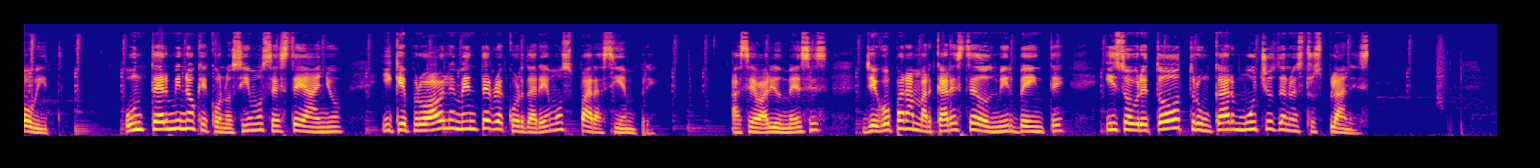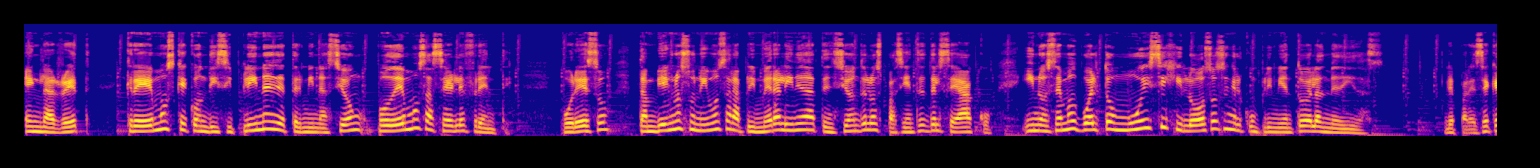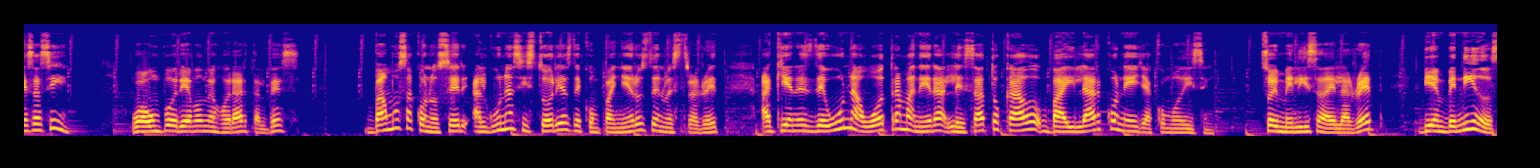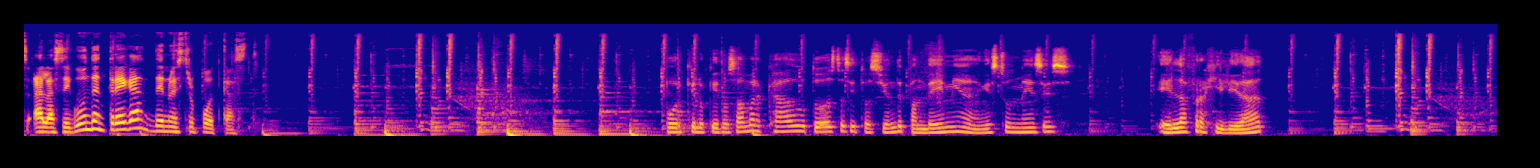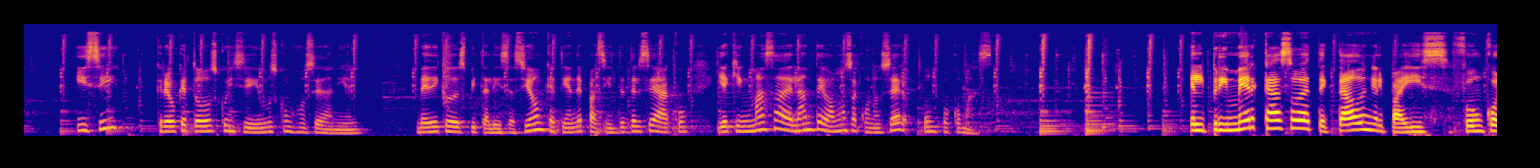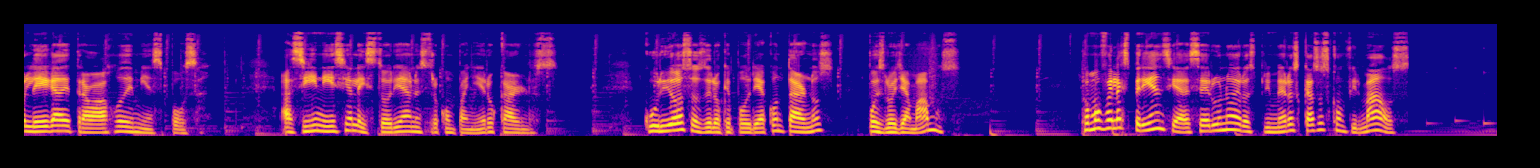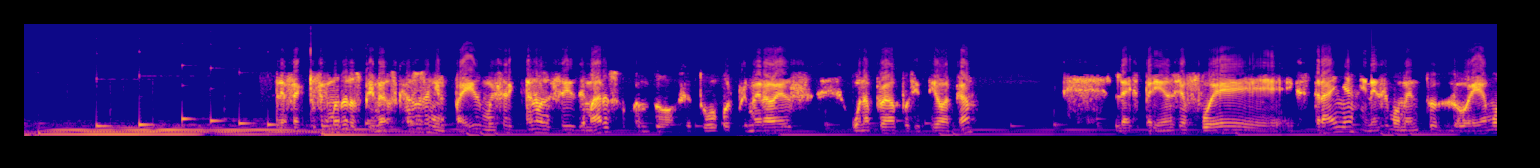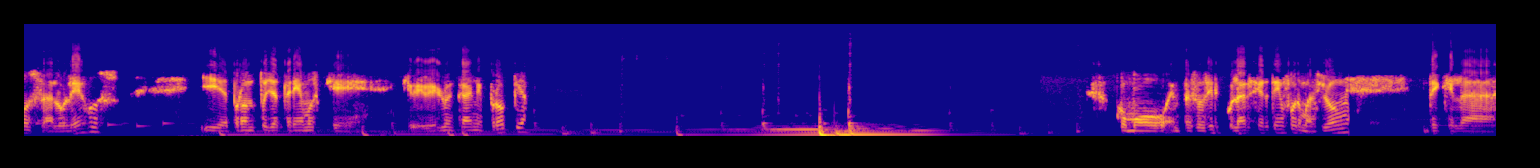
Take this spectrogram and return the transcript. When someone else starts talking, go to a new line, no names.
COVID, un término que conocimos este año y que probablemente recordaremos para siempre. Hace varios meses llegó para marcar este 2020 y sobre todo truncar muchos de nuestros planes. En la red creemos que con disciplina y determinación podemos hacerle frente. Por eso, también nos unimos a la primera línea de atención de los pacientes del SEACO y nos hemos vuelto muy sigilosos en el cumplimiento de las medidas. ¿Le parece que es así? O aún podríamos mejorar tal vez. Vamos a conocer algunas historias de compañeros de nuestra red a quienes de una u otra manera les ha tocado bailar con ella, como dicen. Soy Melissa de la red. Bienvenidos a la segunda entrega de nuestro podcast.
Porque lo que nos ha marcado toda esta situación de pandemia en estos meses es la fragilidad.
Y sí, creo que todos coincidimos con José Daniel, médico de hospitalización que atiende pacientes del SEACO y a quien más adelante vamos a conocer un poco más. El primer caso detectado en el país fue un colega de trabajo de mi esposa. Así inicia la historia de nuestro compañero Carlos. Curiosos de lo que podría contarnos, pues lo llamamos. ¿Cómo fue la experiencia de ser uno de los primeros casos confirmados?
Fuimos de los primeros casos en el país, muy cercano al 6 de marzo, cuando se tuvo por primera vez una prueba positiva acá. La experiencia fue extraña, en ese momento lo veíamos a lo lejos y de pronto ya teníamos que, que vivirlo en carne propia. Como empezó a circular cierta información de que la,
